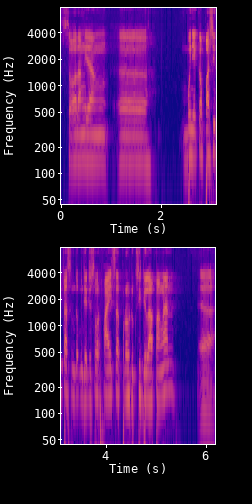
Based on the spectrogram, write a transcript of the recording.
seorang yang uh, mempunyai kapasitas untuk menjadi supervisor produksi di lapangan uh,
